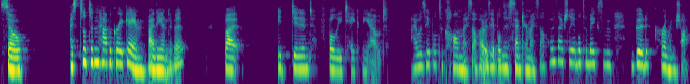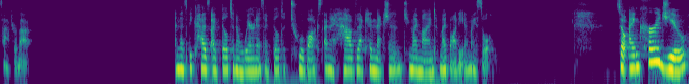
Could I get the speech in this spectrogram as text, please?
So I still didn't have a great game by the end of it, but it didn't fully take me out. I was able to calm myself. I was able to center myself. I was actually able to make some good curling shots after that. And that's because I built an awareness, I built a toolbox, and I have that connection to my mind, my body, and my soul. So I encourage you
